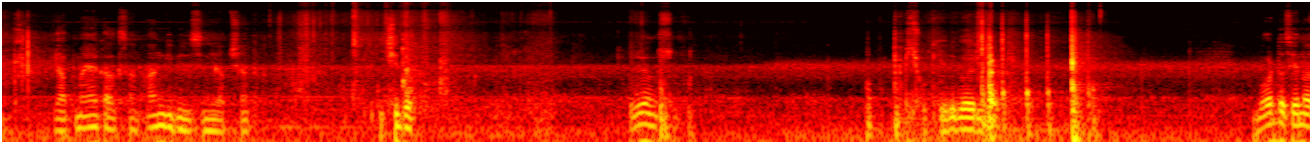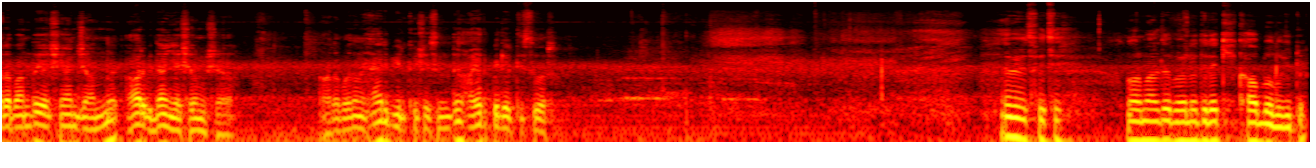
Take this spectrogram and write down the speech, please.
Çünkü yapmaya kalksan hangi birisini yapacaksın? İçi de. Görüyor musun? Birçok yeri böyle. Bu arada senin arabanda yaşayan canlı harbiden yaşamış ha. Arabanın her bir köşesinde hayat belirtisi var. Evet Fethi. Normalde böyle direkt kabloluydu.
